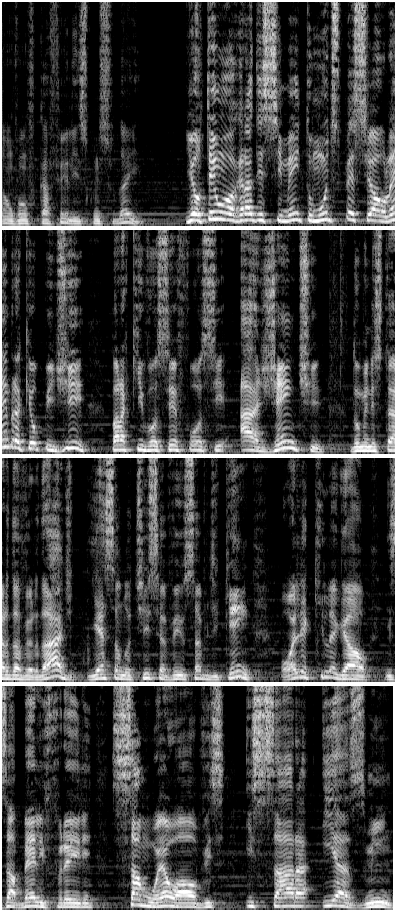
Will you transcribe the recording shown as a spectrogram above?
não vão ficar felizes com isso daí. E eu tenho um agradecimento muito especial. Lembra que eu pedi para que você fosse agente do Ministério da Verdade? E essa notícia veio, sabe de quem? Olha que legal. Isabelle Freire, Samuel Alves e Sara Yasmin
